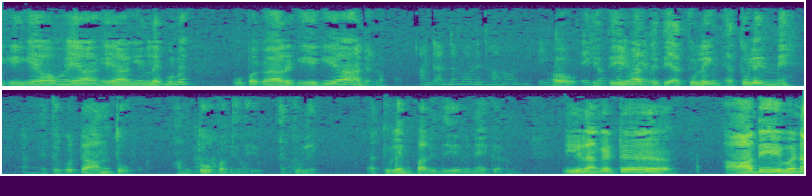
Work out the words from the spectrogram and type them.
කියගේ හොම එයා එයාගින් ලැබුණ උපකාර කිය කියාඩනවා. ඔව හිතීමත් ඉති ඇතුළින් ඇතුළෙන්නේ එතකොට අන්තු. අන්තෝ පරිදය ඇතුළේ ඇතුළෙන් පරිදිහවනය කරන. ඊළඟට ආදේ වන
